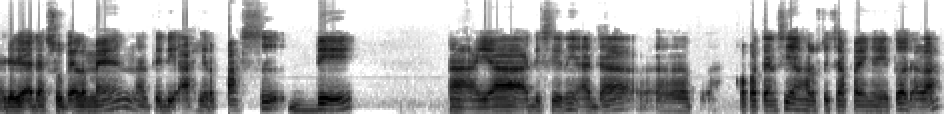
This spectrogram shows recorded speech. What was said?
Nah, jadi ada subelemen nanti di akhir fase D. Nah, ya di sini ada eh, kompetensi yang harus dicapainya itu adalah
